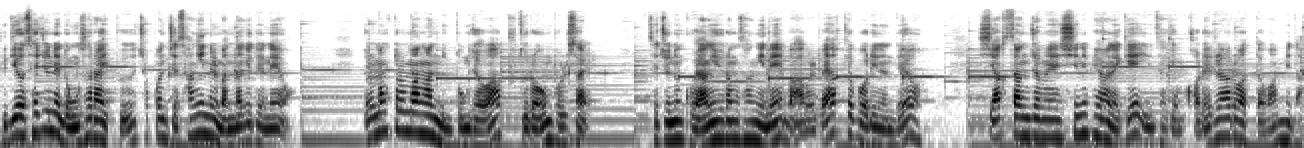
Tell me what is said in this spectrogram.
드디어 세준의 농사 라이프 첫 번째 상인을 만나게 되네요. 똘망똘망한 눈동자와 부드러운 볼살. 세준은 고양이 유랑상인의 마음을 빼앗겨 버리는데요. 씨앗상점의 신입회원에게 인사 겸 거래를 하러 왔다고 합니다.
